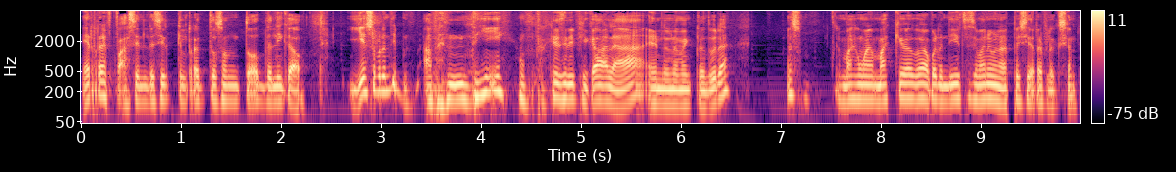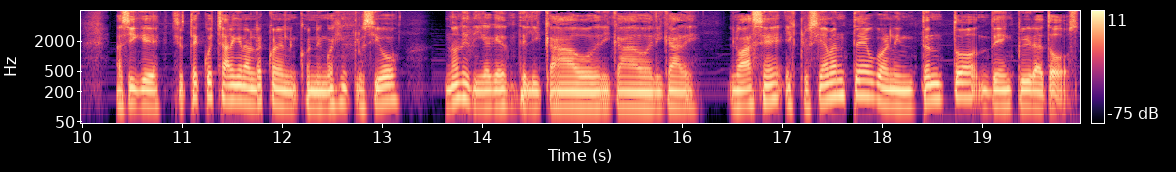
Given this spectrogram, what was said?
es re fácil decir que el resto son todos delicados y eso aprendí. Aprendí qué significaba la A en la nomenclatura. Eso. Es más, más que aprendí esta semana una especie de reflexión. Así que si usted escucha a alguien hablar con, el, con lenguaje inclusivo, no le diga que es delicado, delicado, delicade. Lo hace exclusivamente con el intento de incluir a todos.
